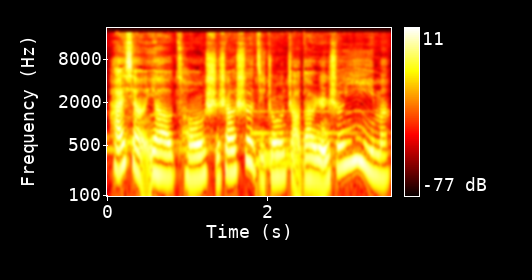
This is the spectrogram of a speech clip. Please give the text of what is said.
还想要从时尚设计中找到人生意义吗？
